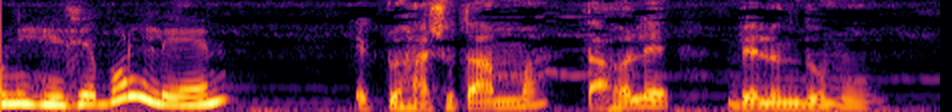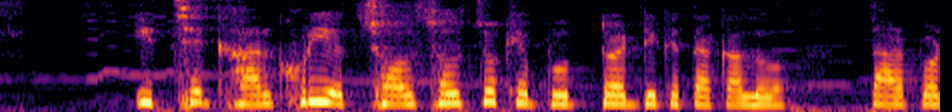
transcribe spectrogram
উনি হেসে বললেন একটু হাসো তো আম্মা। তাহলে বেলুন দুমু। ইচ্ছে ঘাড় ঘুরিয়ে ছল ছল চোখে প্রত্যয়ের দিকে তাকালো। তারপর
